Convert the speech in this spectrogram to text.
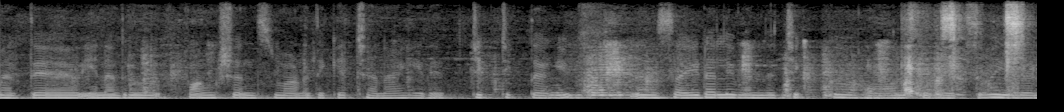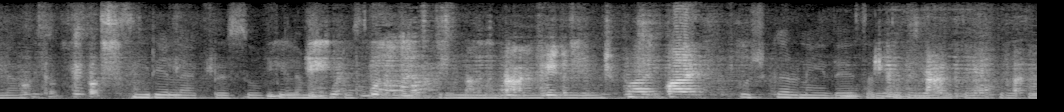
ಮತ್ತು ಏನಾದರೂ ಫಂಕ್ಷನ್ಸ್ ಮಾಡೋದಕ್ಕೆ ಚೆನ್ನಾಗಿದೆ. ಚಿಕ್ಕ ಚಿಕ್ಕದಾಗಿ ಸೈಡಲ್ಲಿ ಒಂದು ಚಿಕ್ಕ ಹಾಲ್ ಕೂಡ ಇತ್ತು. ಇವರೆಲ್ಲ ಸೀರಿಯಲ್ ಆ್ಯಕ್ಟ್ರೆಸ್ಸು ಫಿಲಮ್ ಆ್ಯಕ್ಟ್ರೆಸ್ ನಮ್ಮಲ್ಲಿ ಪುಷ್ಕರಣಿ ಇದೆ ಸಂತದಲ್ಲಿ ಮಾಡ್ತಾ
